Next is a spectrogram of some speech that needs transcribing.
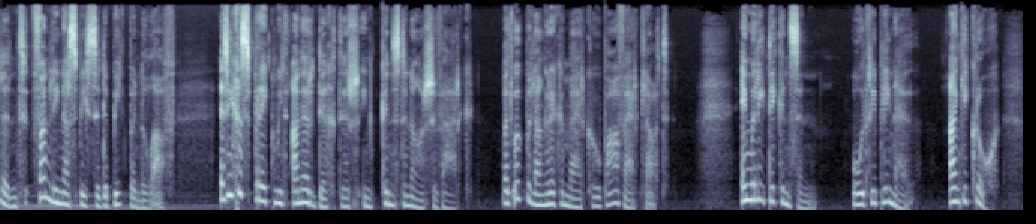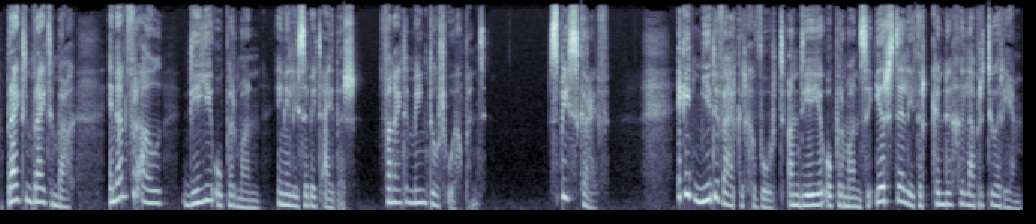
Opvallend van Lina Spies se debuutbundel af is die gesprek met ander digters en kunstenaars se werk wat ook belangrike merke op haar werk laat. Emily Dickinson, Audrey Plinel, Antjie Krog, Breiten Breitenbach en dan veral DJ Opperman en Elisabeth Eybers vanuit 'n mentorsoogpunt. Spies skryf: Ek het medewerker geword aan DJ Opperman se eerste letterkundige laboratorium.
